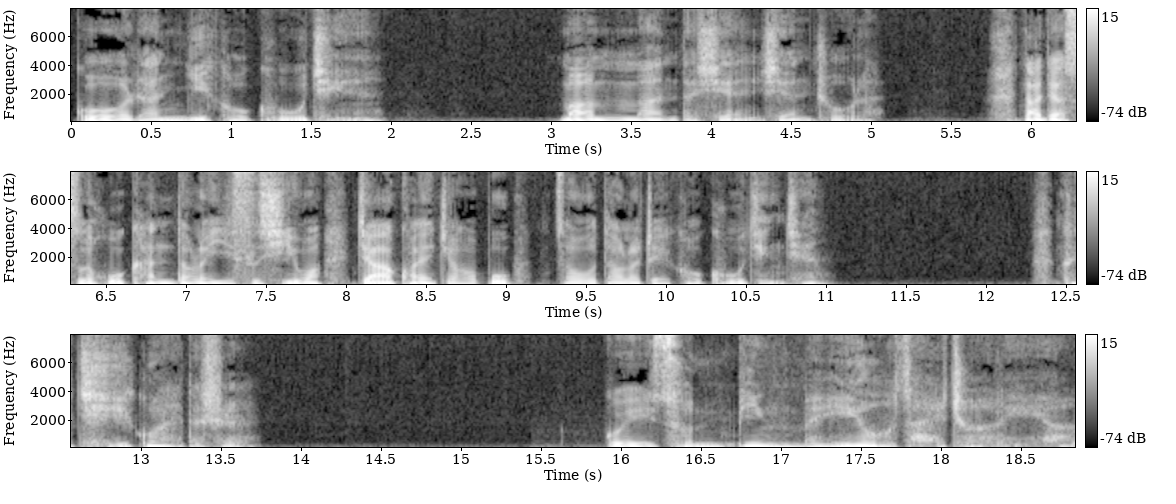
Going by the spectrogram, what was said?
果然一口枯井。慢慢的显现出来，大家似乎看到了一丝希望，加快脚步走到了这口枯井前。可奇怪的是，鬼村并没有在这里呀。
